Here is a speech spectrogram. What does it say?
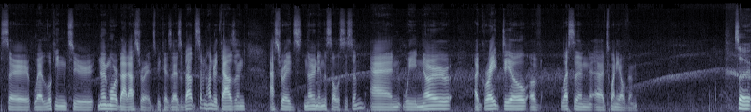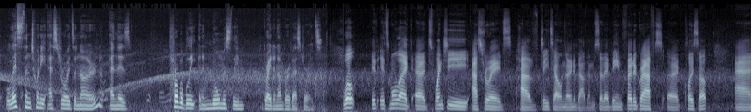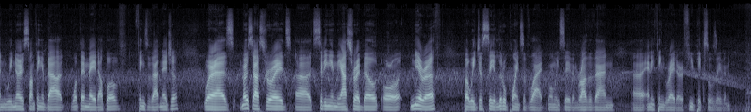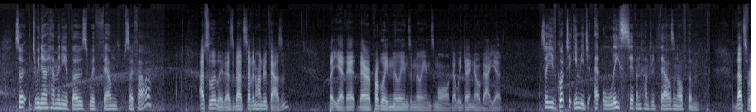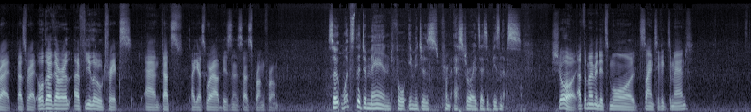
So we're looking to know more about asteroids because there's about 700,000 asteroids known in the solar system, and we know a great deal of less than uh, 20 of them. So, less than 20 asteroids are known, and there's probably an enormously greater number of asteroids. Well, it, it's more like uh, 20 asteroids have detail known about them. So they've been photographed uh, close up, and we know something about what they're made up of, things of that nature. Whereas most asteroids are sitting in the asteroid belt or near Earth, but we just see little points of light when we see them rather than uh, anything greater, a few pixels even. So, do we know how many of those we've found so far? Absolutely, there's about 700,000. But yeah, there, there are probably millions and millions more that we don't know about yet. So, you've got to image at least 700,000 of them. That's right, that's right. Although there are a few little tricks, and that's, I guess, where our business has sprung from. So, what's the demand for images from asteroids as a business? Sure. At the moment, it's more scientific demand.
